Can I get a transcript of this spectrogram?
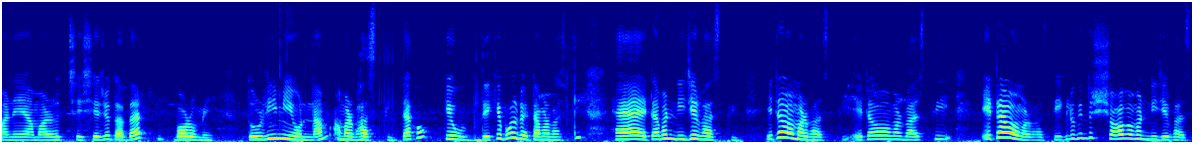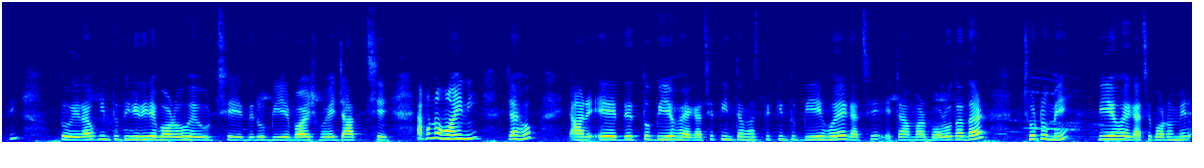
মানে আমার হচ্ছে সেজো দাদার বড় মেয়ে। তো রিমি ওর নাম, আমার ভাস্তি। দেখো, কেউ দেখে বলবে, এটা আমার ভাস্তি? হ্যাঁ এটা আমার নিজের ভাস্তি। এটাও আমার ভাস্তি, এটাও আমার ভাস্তি, এটাও আমার ভাস্তি। এগুলো কিন্তু সব আমার নিজের ভাস্তি। তো এরাও কিন্তু ধীরে ধীরে বড় হয়ে উঠছে, এদেরও বিয়ের বয়স হয়ে যাচ্ছে। এখনও হয়নি, যাই হোক। আর এদের তো বিয়ে হয়ে গেছে, তিনটা ভাস্তির কিন্তু বিয়ে হয়ে গেছে। এটা আমার বড় দাদার ছোট মেয়ে, বিয়ে হয়ে গেছে বড় মেয়ের।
